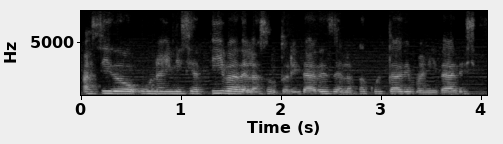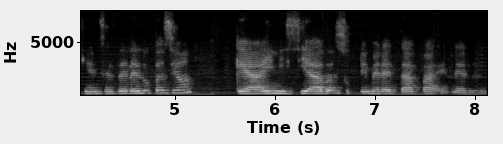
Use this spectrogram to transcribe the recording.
ha sido una iniciativa de las autoridades de la Facultad de Humanidades y Ciencias de la Educación que ha iniciado en su primera etapa en el,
